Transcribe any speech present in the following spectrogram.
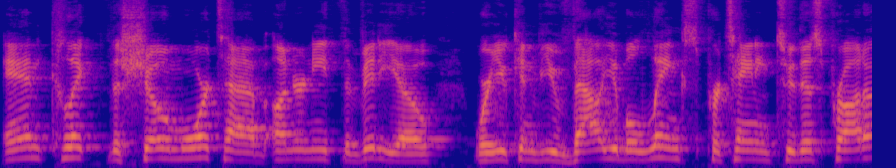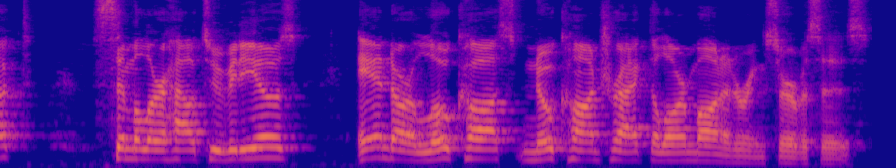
and click the Show More tab underneath the video where you can view valuable links pertaining to this product, similar how-to videos, and our low-cost, no-contract alarm monitoring services.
